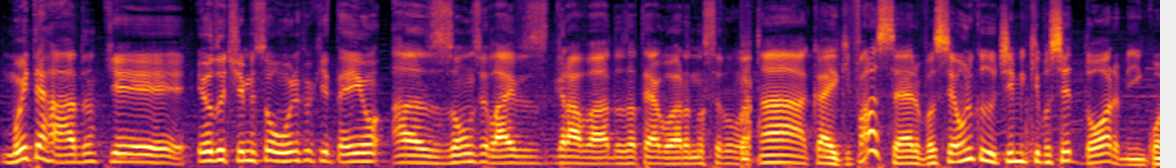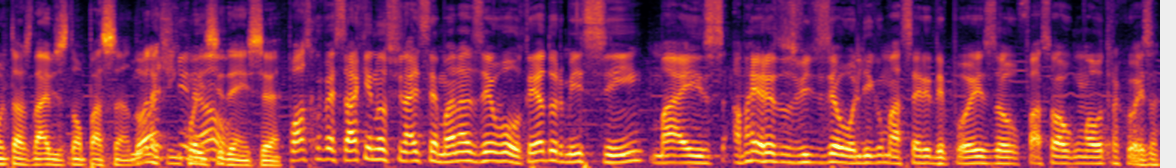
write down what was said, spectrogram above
muito errado, que eu do time sou o único que tenho as 11 lives gravadas até agora no celular. Ah, Kaique, fala sério, você é o único do time que você dorme enquanto as lives estão passando. Olha que que coincidência. Posso confessar que nos finais de semana eu voltei a dormir sim, mas a maioria dos vídeos eu ligo uma série depois ou faço alguma outra coisa.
